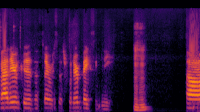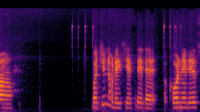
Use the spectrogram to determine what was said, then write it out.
buy their goods and services for their basic needs. hmm Uh, but you know, they just said that according to this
